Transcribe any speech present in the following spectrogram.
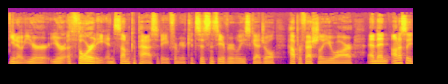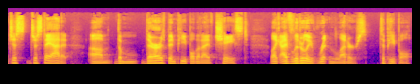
you know your your authority in some capacity from your consistency of your release schedule, how professional you are, and then honestly just just stay at it. Um, the there has been people that I've chased, like I've literally written letters to people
